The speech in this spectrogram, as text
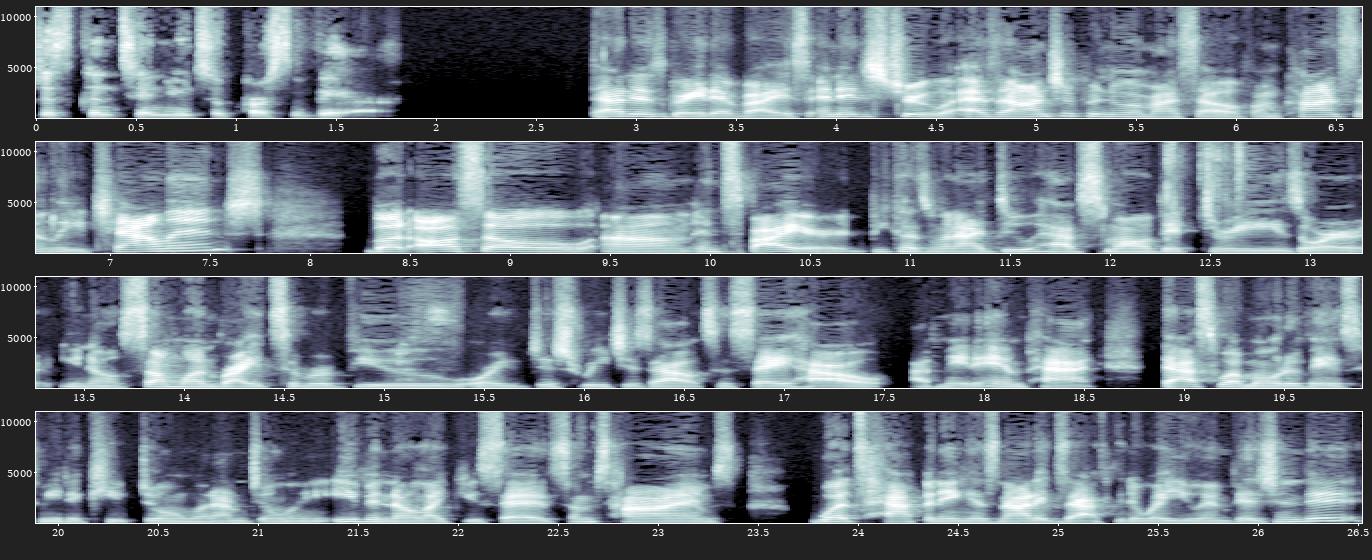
Just continue to persevere. That is great advice. And it's true. As an entrepreneur myself, I'm constantly challenged but also um, inspired because when I do have small victories or, you know, someone writes a review or just reaches out to say how I've made an impact, that's what motivates me to keep doing what I'm doing. Even though, like you said, sometimes what's happening is not exactly the way you envisioned it,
